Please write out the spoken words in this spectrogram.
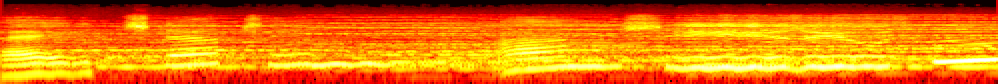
Fate steps in and sees you through.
